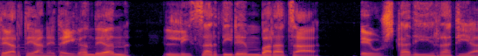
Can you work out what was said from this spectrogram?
Aste artean eta igandean, Lizardiren baratza, Euskadi irratia.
